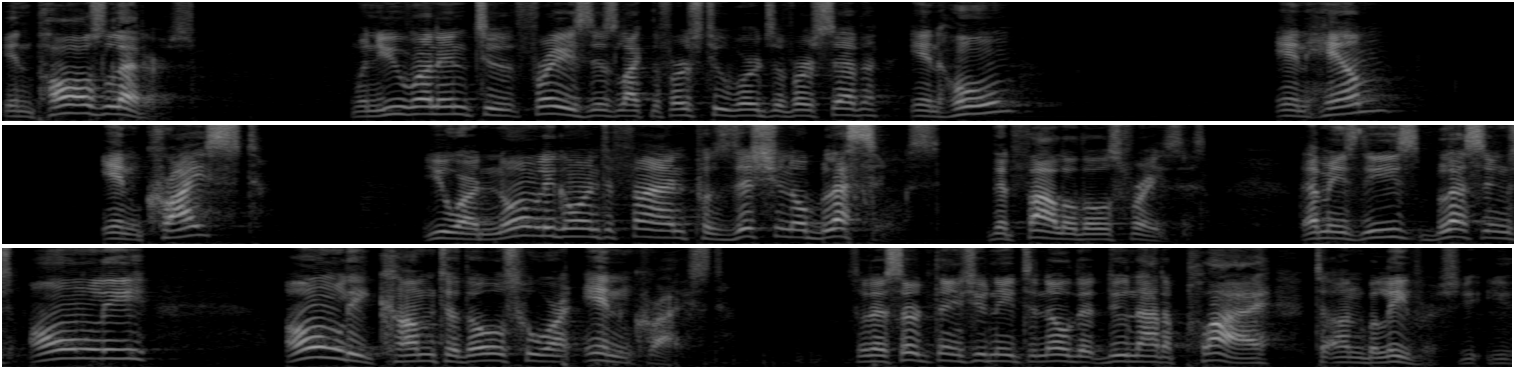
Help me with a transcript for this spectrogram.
In Paul's letters, when you run into phrases like the first two words of verse 7, in whom, in him, in Christ, you are normally going to find positional blessings that follow those phrases. That means these blessings only only come to those who are in Christ. So there's certain things you need to know that do not apply to unbelievers. You, you,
